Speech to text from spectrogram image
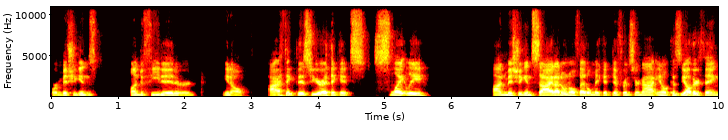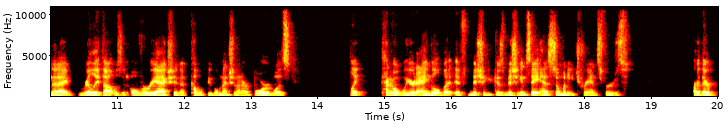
or Michigan's undefeated or you know I think this year I think it's slightly on Michigan's side. I don't know if that'll make a difference or not, you know, because the other thing that I really thought was an overreaction, a couple people mentioned on our board was like kind of a weird angle, but if Michigan, because Michigan State has so many transfers, are there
